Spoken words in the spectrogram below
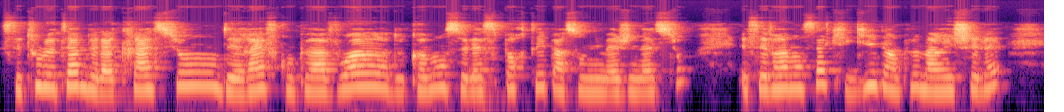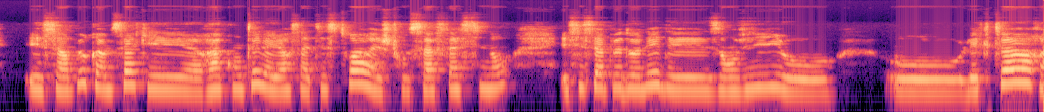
C'est tout le thème de la création, des rêves qu'on peut avoir, de comment on se laisse porter par son imagination. Et c'est vraiment ça qui guide un peu Marie Shelley. Et c'est un peu comme ça qu'est racontée d'ailleurs cette histoire et je trouve ça fascinant. Et si ça peut donner des envies aux, aux lecteurs,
